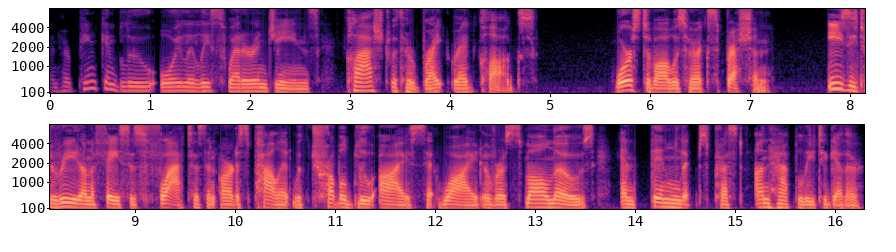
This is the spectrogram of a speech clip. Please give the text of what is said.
and her pink and blue Orla Kiely sweater and jeans clashed with her bright red clogs. Worst of all was her expression, easy to read on a face as flat as an artist's palette with troubled blue eyes set wide over a small nose and thin lips pressed unhappily together.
